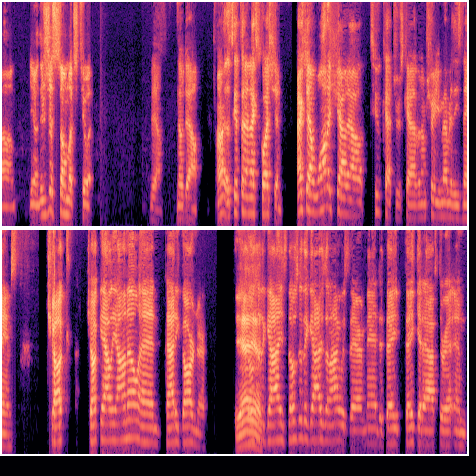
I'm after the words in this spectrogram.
Um, you know, there's just so much to it. Yeah, no doubt. All right, let's get to the next question. Actually, I want to shout out two catchers, Kevin. I'm sure you remember these names: Chuck, Chuck Galliano, and Patty Gardner. Yeah, those yeah. are the guys. Those are the guys that I was there. Man, did they they get after it? And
